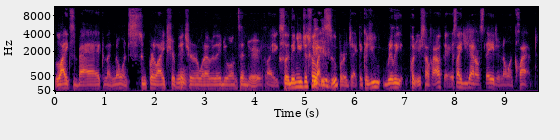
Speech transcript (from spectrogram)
likes back, like no one super likes your Yeah. picture or whatever they do on Tinder. Like so then you just feel like super rejected because you really put yourself out there. It's like you got on stage and no one clapped.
